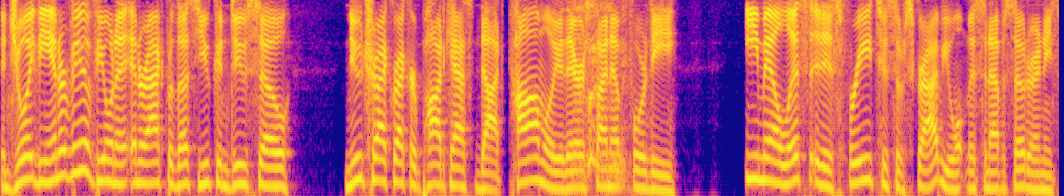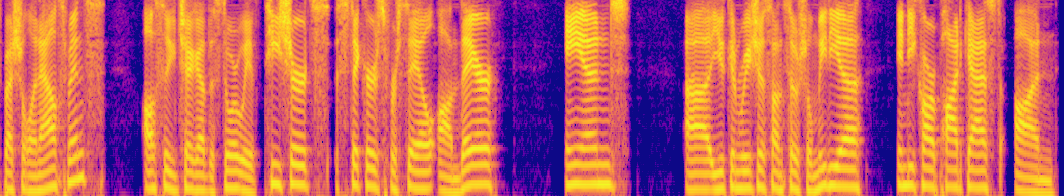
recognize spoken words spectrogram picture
enjoyed the interview. If you want to interact with us, you can do so. NewTrackRecordPodcast.com. While you're there, sign up for the email list. It is free to subscribe. You won't miss an episode or any special announcements. Also, you can check out the store. We have t-shirts, stickers for sale on there, and uh, you can reach us on social media. IndyCar Podcast on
